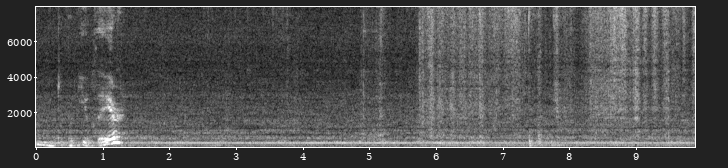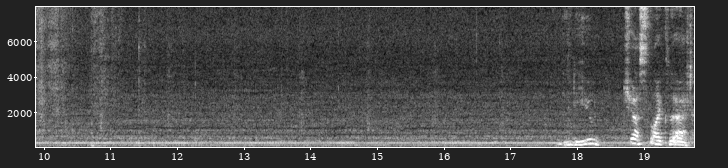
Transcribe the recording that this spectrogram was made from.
Going to put you there. And you just like that.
